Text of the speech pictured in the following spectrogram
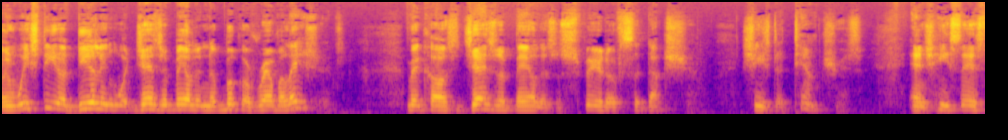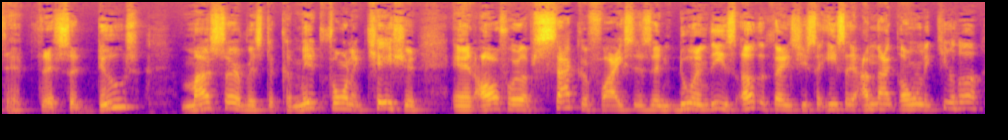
And we still dealing with Jezebel in the book of Revelations because Jezebel is a spirit of seduction. She's the temptress. And he says that to seduce my servants to commit fornication and offer up sacrifices and doing these other things. She said, he said, I'm not going to kill her,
